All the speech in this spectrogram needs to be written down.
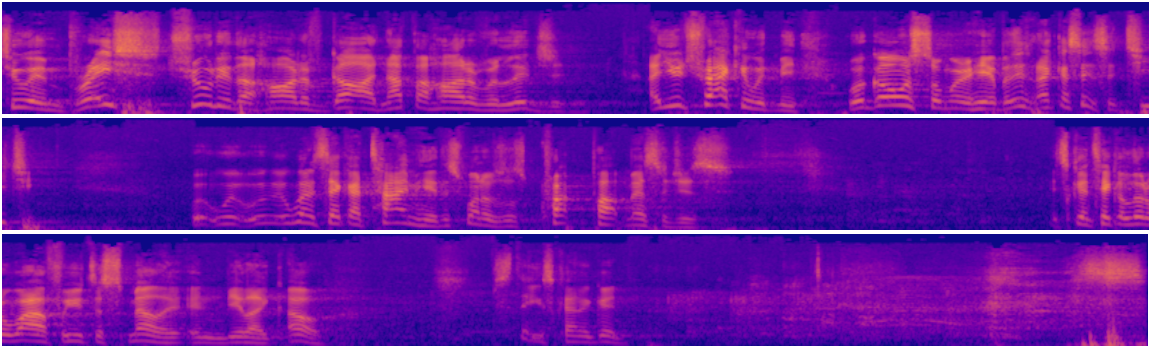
To embrace truly the heart of God, not the heart of religion. Are you tracking with me? We're going somewhere here, but like I said, it's a teaching. We, we, we're going to take our time here. This is one of those crock pot messages. It's going to take a little while for you to smell it and be like, oh, this thing's kind of good.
